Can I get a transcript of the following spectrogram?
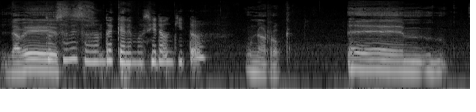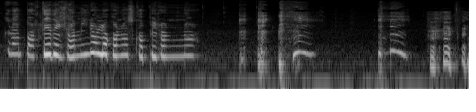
la ¿Tú ves sabes a dónde queremos ir, Honguito? una roca. Em, Gran parte del camino lo conozco, pero no.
